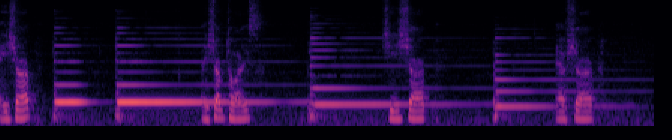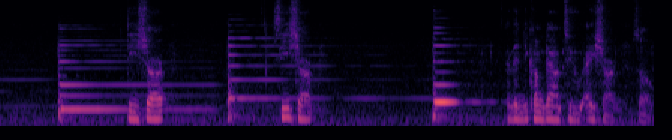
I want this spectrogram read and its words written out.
A sharp, A sharp twice, G sharp, F sharp, D sharp, C sharp, and then you come down to A sharp. So.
